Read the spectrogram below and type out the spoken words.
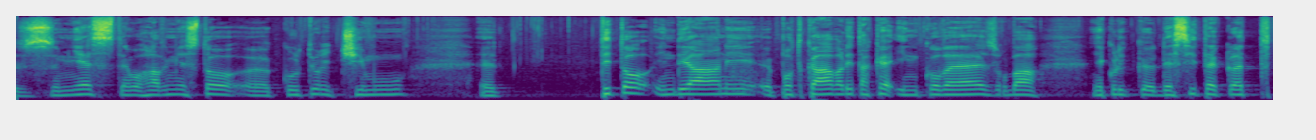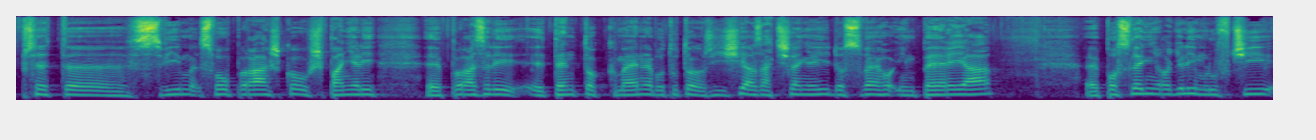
z měst, nebo hlavní město kultury Čimů. Tyto indiány potkávali také Inkové zhruba několik desítek let před svým, svou porážkou Španěli porazili tento kmen nebo tuto říši a začlenili do svého impéria. Eh, poslední rodilý mluvčí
